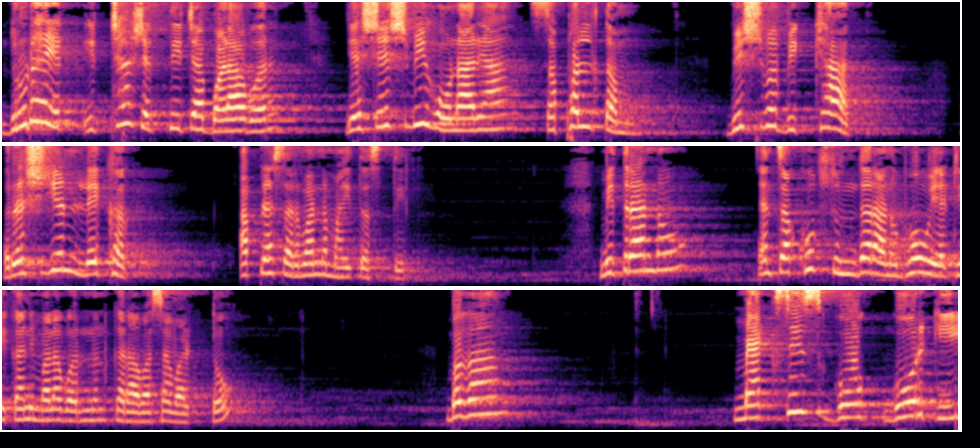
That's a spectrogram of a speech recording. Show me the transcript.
दृढ एक इच्छाशक्तीच्या बळावर यशस्वी होणाऱ्या सफलतम विश्वविख्यात रशियन लेखक आपल्या सर्वांना माहीत असतील. मित्रांनो त्यांचा खूप सुंदर अनुभव या ठिकाणी मला वर्णन करावासा वाटतो. बघा मॅक्सिस गो गोरकी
